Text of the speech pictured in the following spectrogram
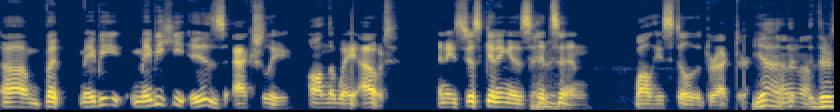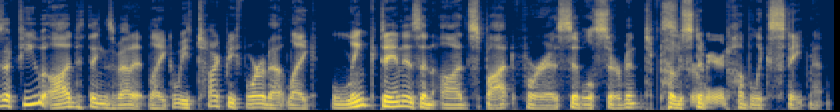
Um, but maybe maybe he is actually on the way out, and he's just getting his hits in while he's still the director. Yeah, I don't th- there's a few odd things about it. Like we've talked before about like LinkedIn is an odd spot for a civil servant to post Super a weird. public statement.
